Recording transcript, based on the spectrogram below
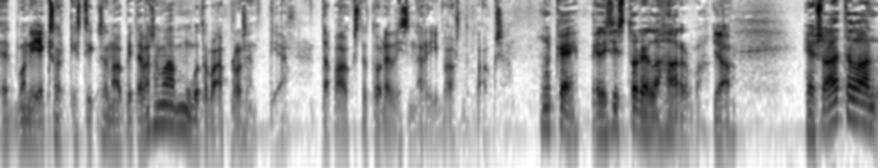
että moni eksorkisti sanoo pitävänsä vain muutamaa prosenttia tapauksista todellisina riivaustapauksina. Okei, okay, eli siis todella harva. Joo. Ja jos ajatellaan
